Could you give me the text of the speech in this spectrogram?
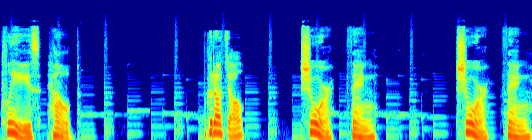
Please help. 그러죠. Sure thing. Sure thing.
